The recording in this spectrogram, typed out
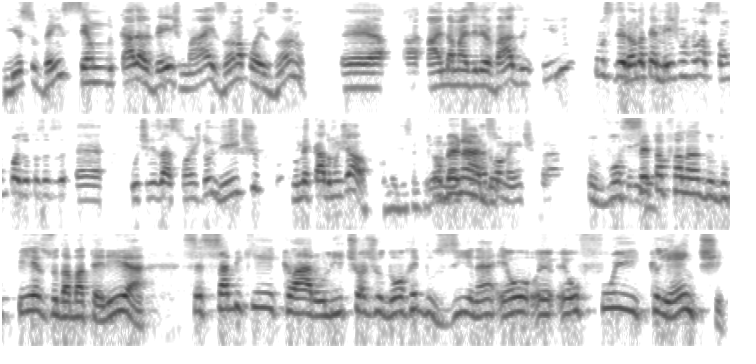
E isso vem sendo cada vez mais, ano após ano, é, ainda mais elevado e considerando até mesmo a relação com as outras é, utilizações do lítio no mercado mundial. Como eu disse anteriormente, Bernardo, não é somente para. Você está falando do peso da bateria. Você sabe que, claro, o lítio ajudou a reduzir, né? Eu, eu, eu fui cliente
